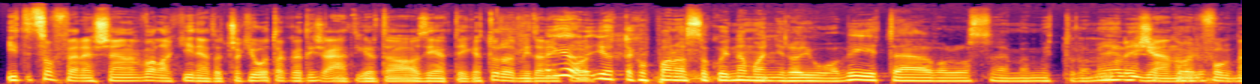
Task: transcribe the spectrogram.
itt szoftveresen valaki hogy csak jót akart, és átírta az értéket. Tudod, mit amikor... Jöttek a panaszok, hogy nem annyira jó a vétel, valószínűleg, meg mit tudom én. Igen, akkor... hogy fog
